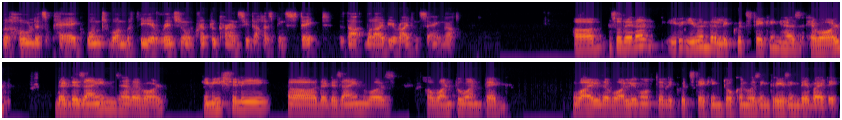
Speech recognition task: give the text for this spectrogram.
will hold its peg one to one with the original cryptocurrency that has been staked. Is that would I'd be right in saying that? Uh, so there are even the liquid staking has evolved. The designs have evolved. Initially, uh, the design was a one-to-one peg, while the volume of the liquid staking token was increasing day by day.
